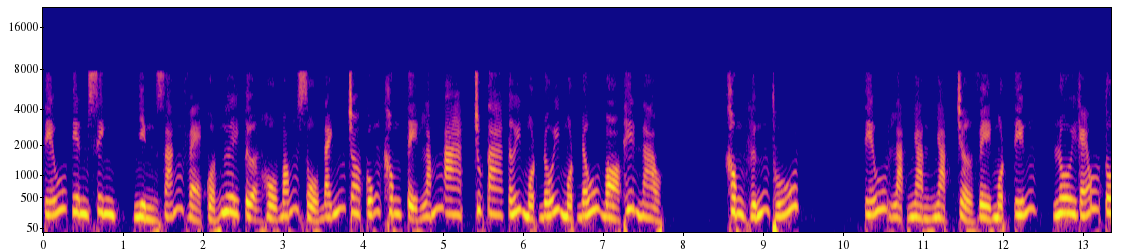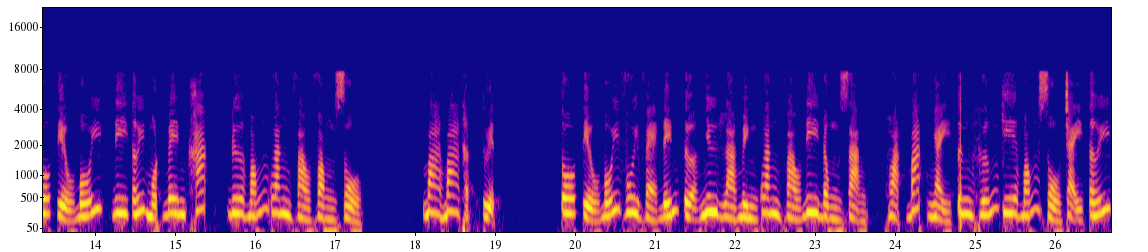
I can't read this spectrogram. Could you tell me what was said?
Tiếu tiên sinh, nhìn dáng vẻ của ngươi tựa hồ bóng rổ đánh cho cũng không tệ lắm a chúng ta tới một đối một đấu bò thế nào. Không hứng thú. Tiếu lạc nhàn nhạt trở về một tiếng, lôi kéo tô tiểu bối đi tới một bên khác, đưa bóng quăng vào vòng rổ. Ba ba thật tuyệt. Tô tiểu bối vui vẻ đến tựa như là mình quăng vào đi đồng dạng, hoạt bát nhảy tưng hướng kia bóng rổ chạy tới,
